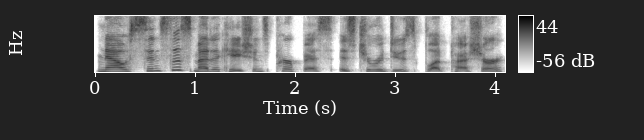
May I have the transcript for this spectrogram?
Now, since this medication's purpose is to reduce blood pressure,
